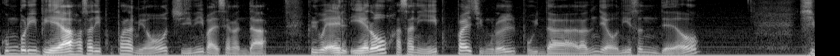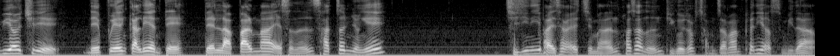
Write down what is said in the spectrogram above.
꿈브리비에아 화산이 폭발하며 지진이 발생한다. 그리고 엘 이에로 화산이 폭발 징후를 보인다라는 예언이 있었는데요. 12월 7일 네프엔 깔리엔테 델라 팔마에서는 4.0의 지진이 발생하였지만 화산은 비교적 잠잠한 편이었습니다.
